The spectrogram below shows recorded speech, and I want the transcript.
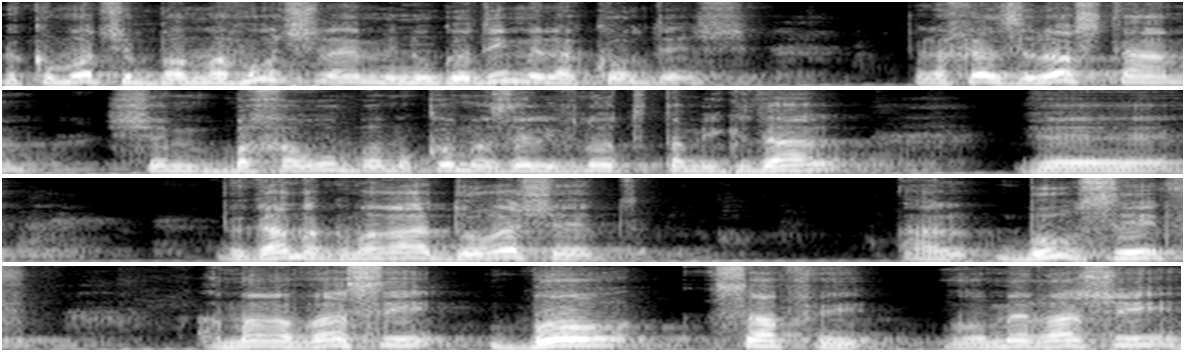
מקומות שבמהות שלהם מנוגדים אל הקודש, ולכן זה לא סתם שהם בחרו במקום הזה לבנות את המגדל, ו... וגם הגמרא דורשת על בורסיף, אמר אבסי בור ספי, ואומר רש"י,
